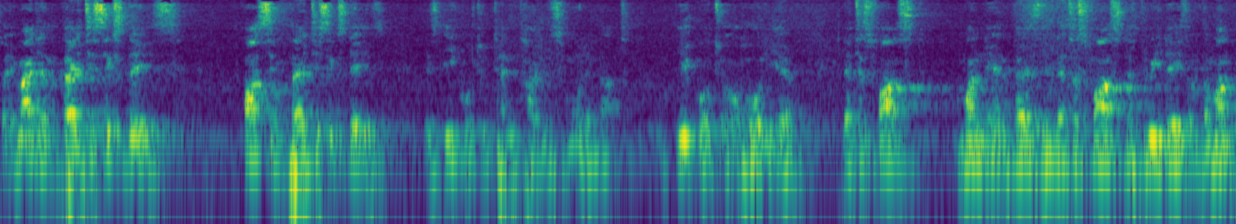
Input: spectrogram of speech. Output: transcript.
So imagine 36 days. Fasting 36 days is equal to 10 times more than that, equal to a whole year. Let us fast Monday and Thursday. Let us fast the three days of the month.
